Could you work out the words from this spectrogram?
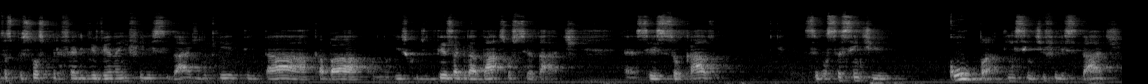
Muitas pessoas preferem viver na infelicidade do que tentar acabar com o risco de desagradar a sociedade. É, se esse é o seu caso, se você sentir culpa em sentir felicidade,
